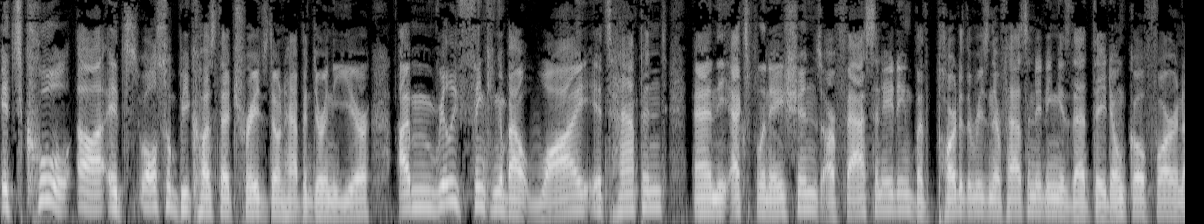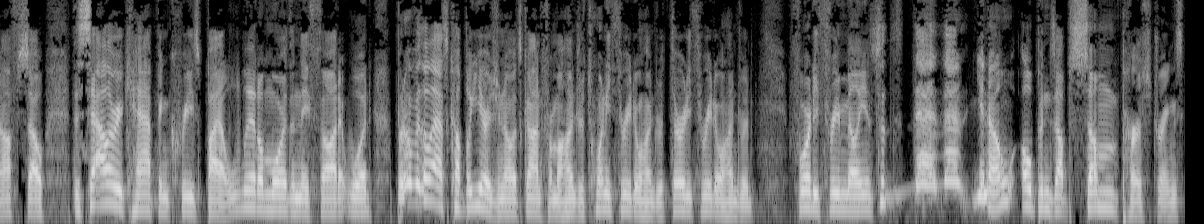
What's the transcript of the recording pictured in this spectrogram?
it's cool. Uh, it's also because that trades don't happen during the year. I'm really thinking about why it's happened, and the explanations are fascinating. But part of the reason they're fascinating is that they don't go far enough. So the salary cap increased by a little more than they thought it would. But over the last couple years, you know, it's gone from 123 to 133 to 143 million. So that that you know opens up some purse strings.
